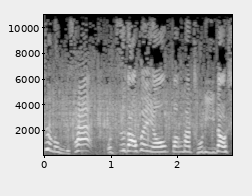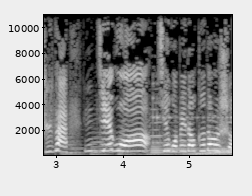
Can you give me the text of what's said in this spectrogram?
盛的午餐，我自告奋勇帮她处理一道食材，结果结果被刀割到了手。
